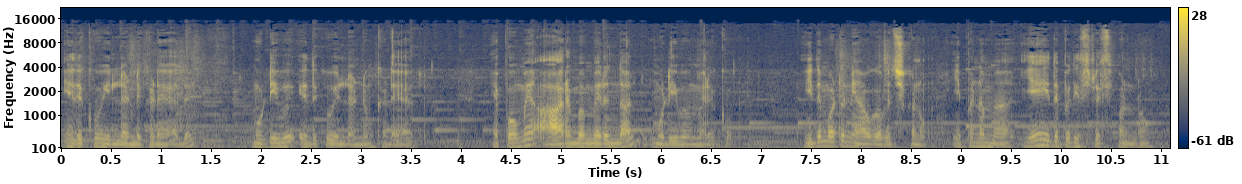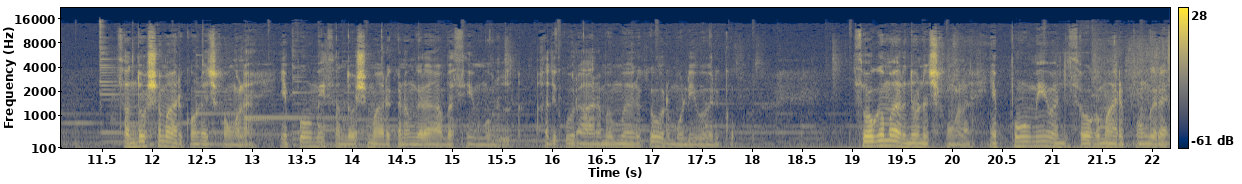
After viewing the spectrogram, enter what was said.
எதுக்கும் இல்லைன்னு கிடையாது முடிவு எதுக்கும் இல்லைன்னும் கிடையாது. எப்போவுமே ஆரம்பம் இருந்தால் முடிவும் இருக்கும். இது மட்டும் ஞாபகம் வச்சுக்கணும். இப்போ நம்ம ஏன் இதை பற்றி ஸ்ட்ரெஸ் பண்ணுறோம் சந்தோஷமாக இருக்கும்னு வச்சுக்கோங்களேன். எப்போவுமே சந்தோஷமாக இருக்கணுங்கிற அவசியமும் இல்லை. அதுக்கு ஒரு ஆரம்பமும் இருக்குது ஒரு முடிவும் இருக்கும். சோகமாக இருந்தோம்னு வச்சுக்கோங்களேன். எப்போவுமே வந்து சோகமாக இருப்போங்கிற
